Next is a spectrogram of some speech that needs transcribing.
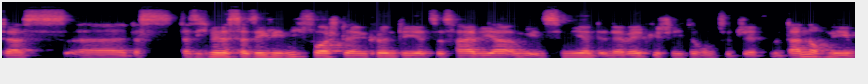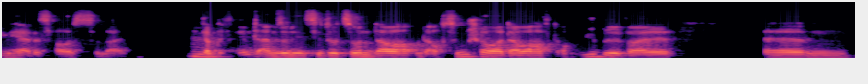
dass, äh, dass, dass ich mir das tatsächlich nicht vorstellen könnte, jetzt das halbe Jahr irgendwie inszenierend in der Weltgeschichte rumzujetten und dann noch nebenher das Haus zu leiten. Ich glaube, es nimmt einem so eine Institution und auch Zuschauer dauerhaft auch übel, weil ähm,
